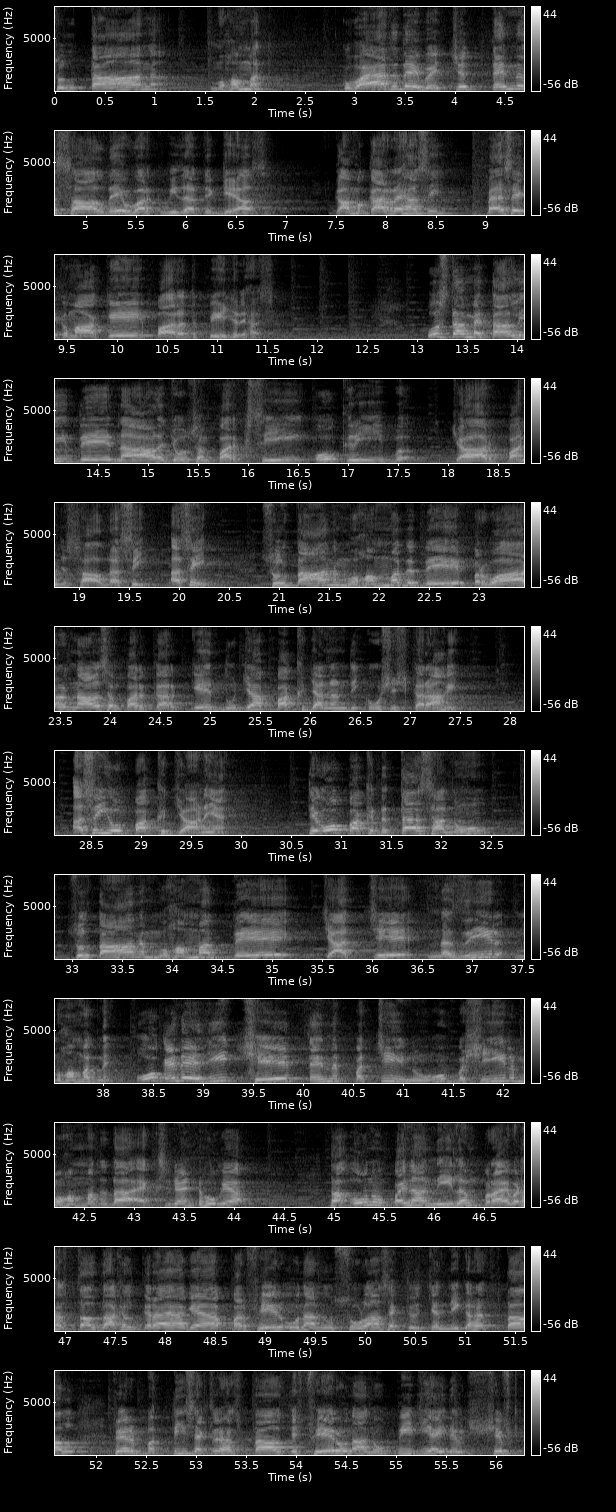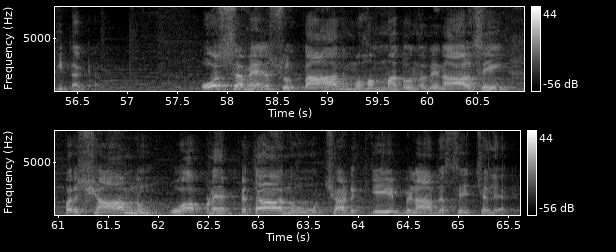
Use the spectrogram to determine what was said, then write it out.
ਸੁਲਤਾਨ Muhammad Kuwait ਦੇ ਵਿੱਚ 3 ਸਾਲ ਦੇ ਵਰਕ ਵੀਜ਼ਾ ਤੇ ਗਿਆ ਸੀ। ਕੰਮ ਕਰ ਰਿਹਾ ਸੀ, ਪੈਸੇ ਕਮਾ ਕੇ ਭਾਰਤ ਭੇਜ ਰਿਹਾ ਸੀ। ਉਸ ਦਾ ਮੈਤਾਲੀ ਦੇ ਨਾਲ ਜੋ ਸੰਪਰਕ ਸੀ, ਉਹ ਕਰੀਬ 4-5 ਸਾਲ ਦਾ ਸੀ। ਅਸੀਂ ਸੁਲਤਾਨ ਮੁਹੰਮਦ ਦੇ ਪਰਿਵਾਰ ਨਾਲ ਸੰਪਰਕ ਕਰਕੇ ਦੂਜਾ ਪੱਖ ਜਾਣਨ ਦੀ ਕੋਸ਼ਿਸ਼ ਕਰਾਂਗੇ। ਅਸੀਂ ਉਹ ਪੱਖ ਜਾਣਿਆ ਤੇ ਉਹ ਪੱਖ ਦਿੱਤਾ ਸਾਨੂੰ ਸੁਲਤਾਨ ਮੁਹੰਮਦ ਦੇ ਚਾਚੇ ਨਜ਼ੀਰ ਮੁਹੰਮਦ ਨੇ। ਉਹ ਕਹਿੰਦੇ ਜੀ 6/3/25 ਨੂੰ ਬਸ਼ੀਰ ਮੁਹੰਮਦ ਦਾ ਐਕਸੀਡੈਂਟ ਹੋ ਗਿਆ। ਤਾਂ ਉਹਨੂੰ ਪਹਿਲਾਂ ਨੀਲਮ ਪ੍ਰਾਈਵੇਟ ਹਸਪਤਾਲ ਦਾਖਲ ਕਰਾਇਆ ਗਿਆ, ਪਰ ਫਿਰ ਉਹਨਾਂ ਨੂੰ 16 ਸੈਕਟਰ ਚੰਡੀਗੜ੍ਹ ਹਸਪਤਾਲ, ਫਿਰ 32 ਸੈਕਟਰ ਹਸਪਤਾਲ ਤੇ ਫਿਰ ਉਹਨਾਂ ਨੂੰ ਪੀਜੀਆਈ ਦੇ ਵਿੱਚ ਸ਼ਿਫਟ ਕੀਤਾ ਗਿਆ। ਉਸ ਸਮੇਂ ਸੁਲਤਾਨ ਮੁਹੰਮਦ ਉਹਨਾਂ ਦੇ ਨਾਲ ਸੀ, ਪਰ ਸ਼ਾਮ ਨੂੰ ਉਹ ਆਪਣੇ ਪਿਤਾ ਨੂੰ ਛੱਡ ਕੇ ਬਿਨਾਂ ਦੱਸੇ ਚਲਿਆ ਗਿਆ।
